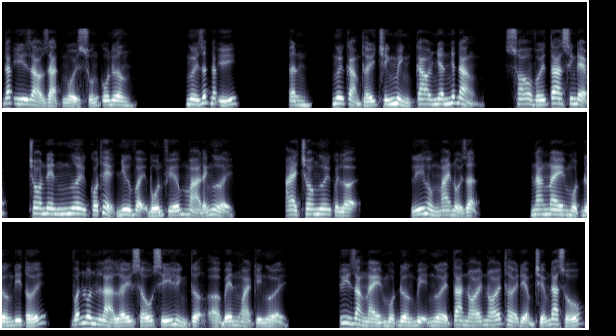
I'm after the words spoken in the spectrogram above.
đắc ý rào rạt ngồi xuống cô nương. Ngươi rất đắc ý. Ân, ngươi cảm thấy chính mình cao nhân nhất đẳng, so với ta xinh đẹp, cho nên ngươi có thể như vậy bốn phía mà đánh người. Ai cho ngươi quyền lợi? Lý Hồng Mai nổi giận. Nàng này một đường đi tới, vẫn luôn là lấy xấu xí hình tượng ở bên ngoài kỳ người. Tuy rằng này một đường bị người ta nói nói thời điểm chiếm đa số,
